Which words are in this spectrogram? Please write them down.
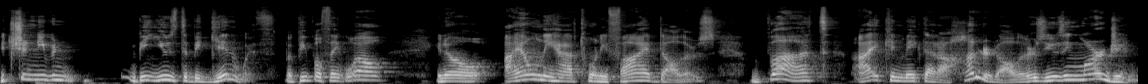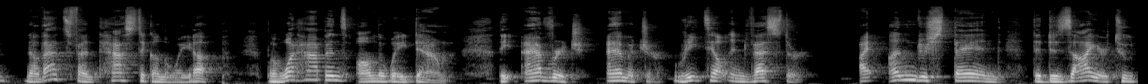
It shouldn't even be used to begin with. But people think, well, you know, I only have $25, but I can make that $100 using margin. Now that's fantastic on the way up. But what happens on the way down? The average amateur retail investor I understand the desire to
